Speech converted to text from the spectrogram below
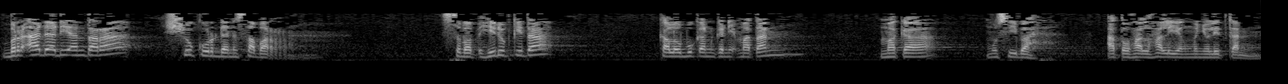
berada di antara syukur dan sabar. Sebab hidup kita kalau bukan kenikmatan maka musibah atau hal-hal yang menyulitkan.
